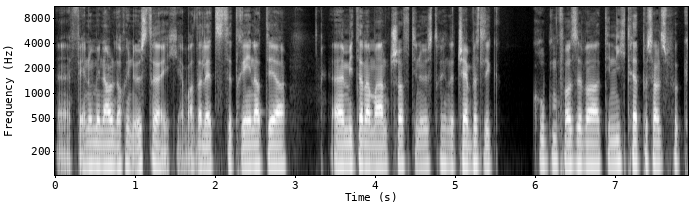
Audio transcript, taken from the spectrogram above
äh, phänomenal und auch in Österreich. Er war der letzte Trainer, der äh, mit einer Mannschaft in Österreich in der Champions League Gruppenphase war, die nicht Red Bull Salzburg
